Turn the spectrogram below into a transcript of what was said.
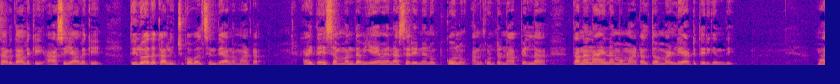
సరదాలకి ఆశయాలకి తిలోదకాలు ఇచ్చుకోవాల్సిందే అన్నమాట. అయితే ఈ సంబంధం ఏమైనా సరే నేను ఒప్పుకోను అనుకుంటున్న ఆ పిల్ల తన నాయనమ్మ మాటలతో మళ్ళీ అటు తిరిగింది. మా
